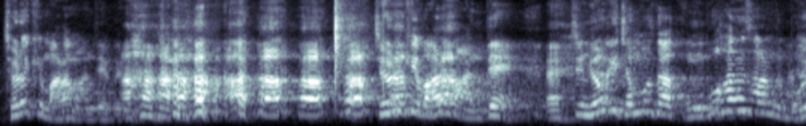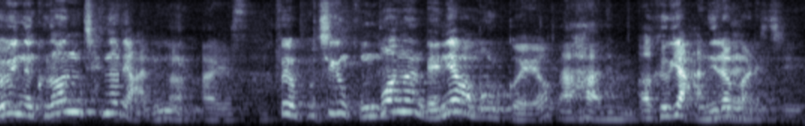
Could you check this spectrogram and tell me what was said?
저렇게 말하면 안 돼요. 저렇게 말하면 안 돼. 지금 여기 전부 다 공부하는 사람들 모여 있는 그런 채널이 아니에요. 아, 알겠습니다. 그냥 지금 공부하는 내년만 모을 거예요. 아, 아닙니다. 아 그게 아니란 네. 말이지.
